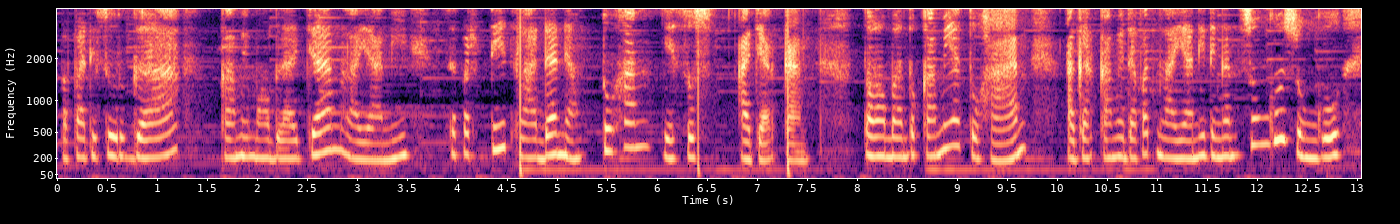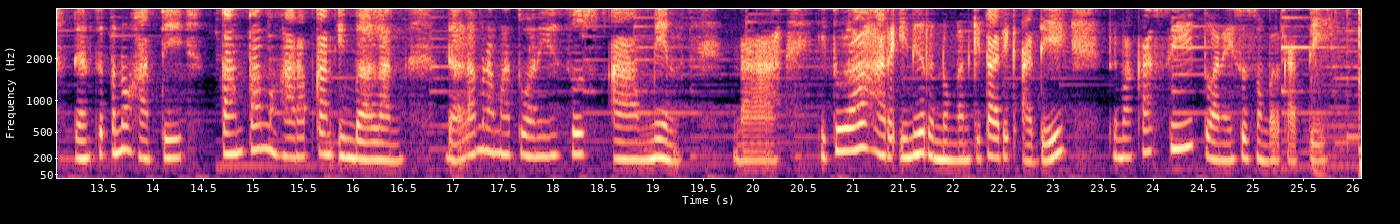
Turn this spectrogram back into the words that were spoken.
Bapak di surga, kami mau belajar melayani seperti teladan yang Tuhan Yesus ajarkan. Tolong bantu kami ya Tuhan, agar kami dapat melayani dengan sungguh-sungguh dan sepenuh hati tanpa mengharapkan imbalan. Dalam nama Tuhan Yesus, amin. Nah, itulah hari ini renungan kita adik-adik. Terima kasih, Tuhan Yesus memberkati.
